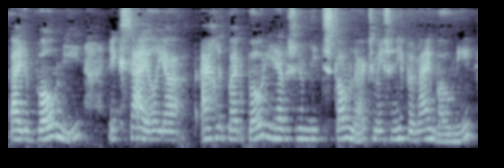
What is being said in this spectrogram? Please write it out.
bij de Boni. Ik zei al, ja, eigenlijk bij de Boni hebben ze hem niet standaard. Tenminste, niet bij mijn Boni.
